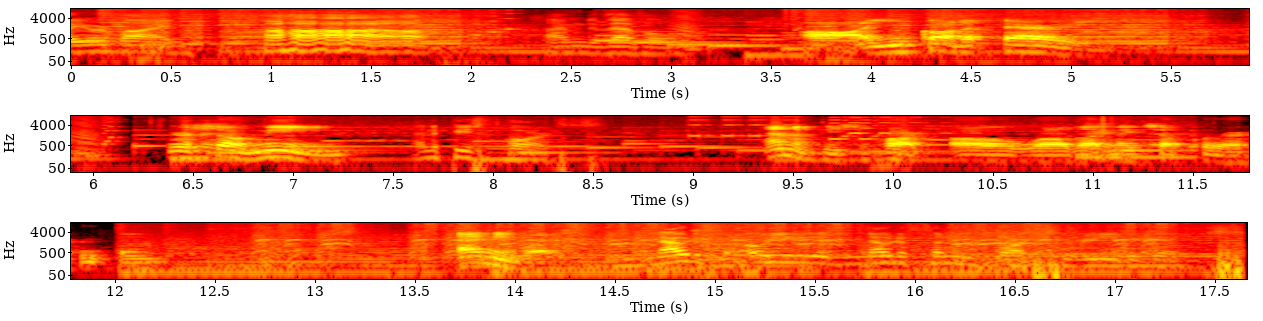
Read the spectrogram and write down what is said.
you're mine. Ha ha ha ha. I'm the devil. aw, you caught a fairy. You're so mean. And a piece of heart. And a piece of heart. Oh, well, that Okay. makes up for everything. Anyway, Now the only the, now the fun part really begins.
